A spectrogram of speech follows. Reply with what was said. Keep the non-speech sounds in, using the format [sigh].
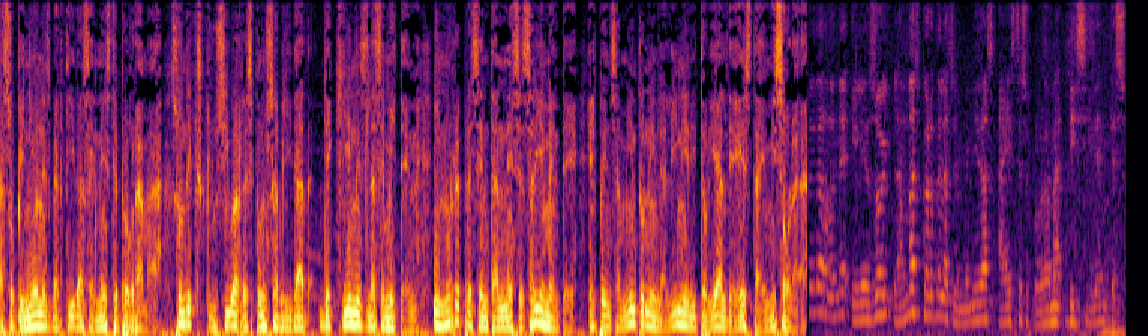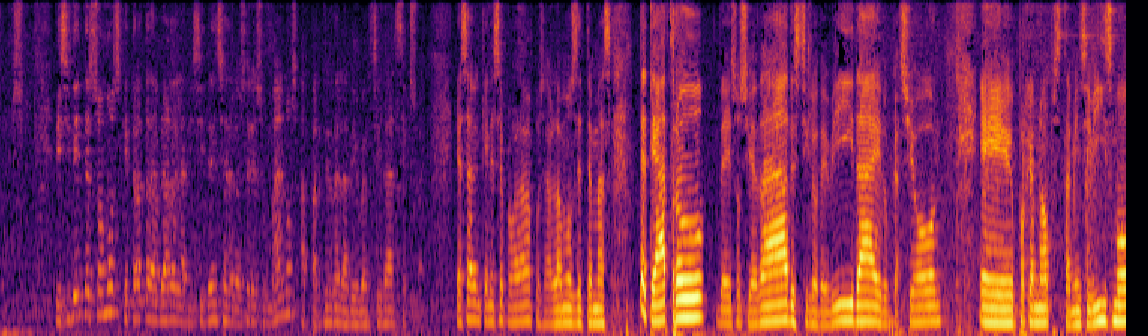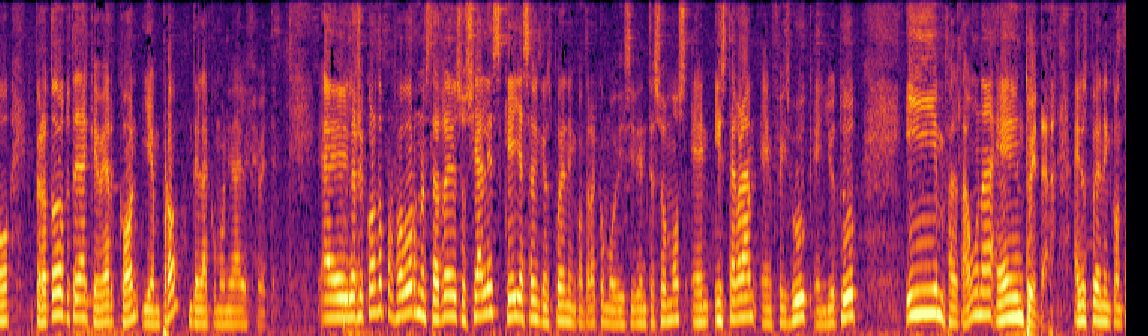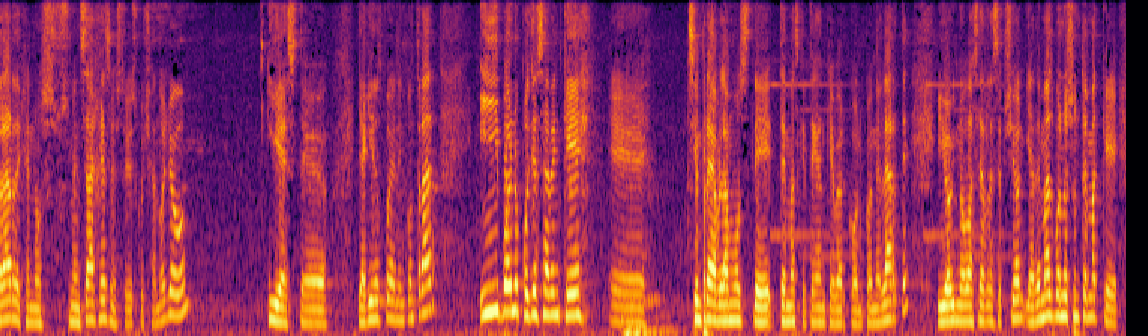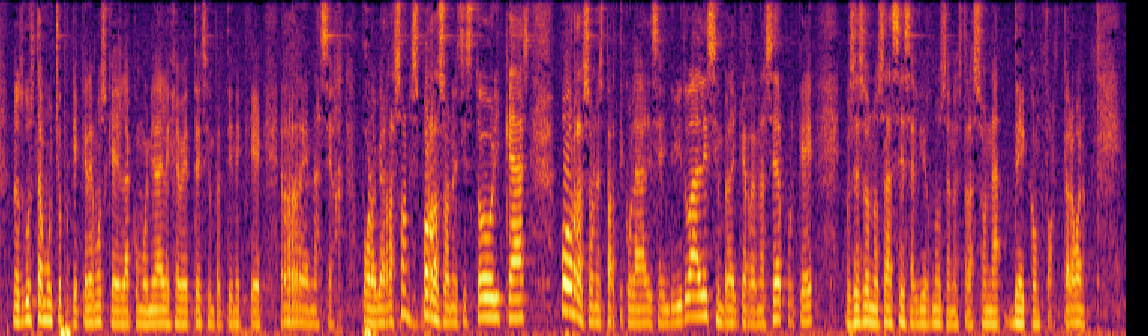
Las opiniones vertidas en este programa son de exclusiva responsabilidad de quienes las emiten y no representan necesariamente el pensamiento ni la línea editorial de esta emisora. Soy y les doy la más cordial de las bienvenidas a este Disidentes. Disidentes Somos que trata de hablar de la disidencia de los seres humanos a partir de la diversidad sexual. Ya saben que en este programa pues hablamos de temas de teatro, de sociedad, de estilo de vida, educación, eh, ¿por qué no? Pues también civismo, pero todo lo que tenga que ver con y en pro de la comunidad LGBT. Eh, les recuerdo por favor nuestras redes sociales que ya saben que nos pueden encontrar como Disidentes Somos en Instagram, en Facebook, en YouTube y me falta una en Twitter. Ahí nos pueden encontrar, déjenos mensajes, me estoy escuchando yo. Y este y aquí nos pueden encontrar. Y bueno, pues ya saben que eh, siempre hablamos de temas que tengan que ver con, con el arte y hoy no va a ser la excepción. Y además, bueno, es un tema que nos gusta mucho porque creemos que la comunidad LGBT siempre tiene que renacer por obvias razones, por razones históricas, por razones particulares e individuales, siempre hay que renacer porque pues eso nos hace salirnos de nuestra zona de confort. Pero bueno,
